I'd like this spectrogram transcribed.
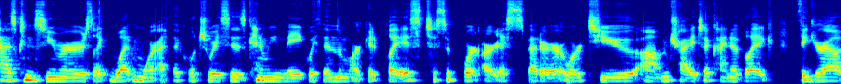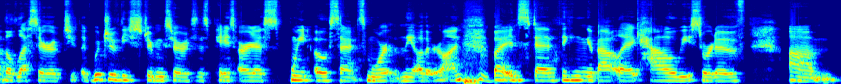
as consumers, like what more ethical choices can we make within the marketplace to support artists better or to um, try to kind of like figure out the lesser of two, like which of these streaming services pays artists 0.0 cents more than the other one. but instead thinking about like how we sort of, um,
